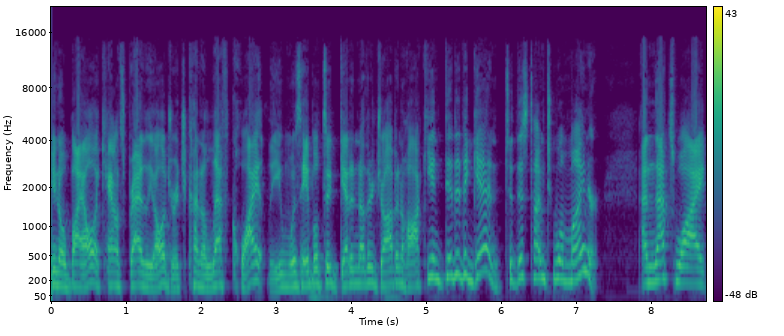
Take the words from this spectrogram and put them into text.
you know, by all accounts, Bradley Aldrich kind of left quietly and was able to get another job in hockey and did it again, to this time to a minor. And that's why,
